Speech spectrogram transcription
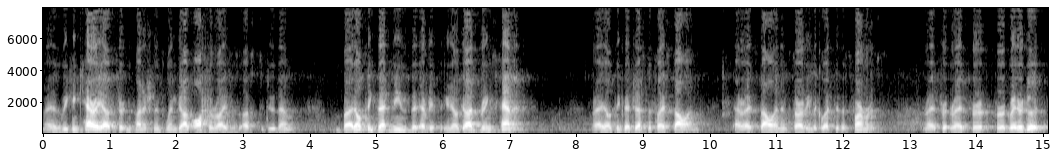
Right? We can carry out certain punishments when God authorizes us to do them, but I don't think that means that everything, you know, God brings famine. Right? I don't think that justifies Stalin, uh, right? Stalin and starving the collectivist farmers, right? For, right? For, for a greater good.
